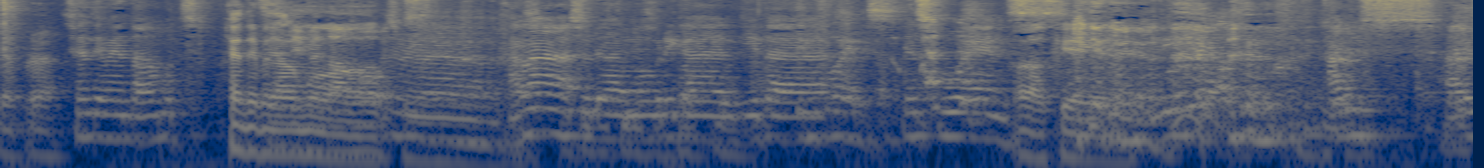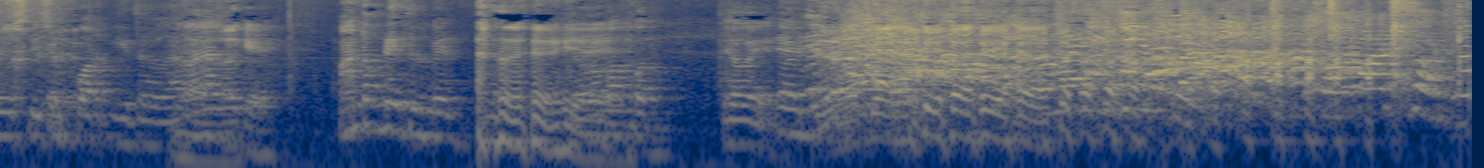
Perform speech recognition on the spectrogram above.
Japra. sentimental moods. Sentimental Sentimental Moods. Nah, karena sudah memberikan kita Influence. influence. Oke. Jadi ya, harus harus disupport gitu. Karena kan oke mantap deh tuh band. Iya. Jangan lupa vote. Yo, Ya, ya. gitu.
